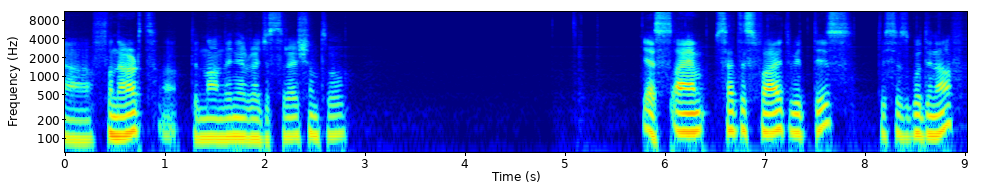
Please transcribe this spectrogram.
uh, FNIRT, uh, the nonlinear registration tool. Yes, I am satisfied with this. This is good enough.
